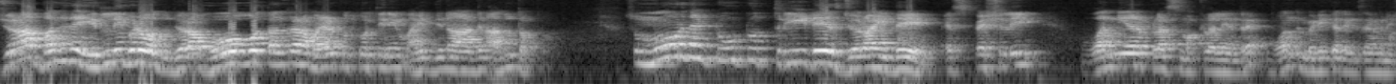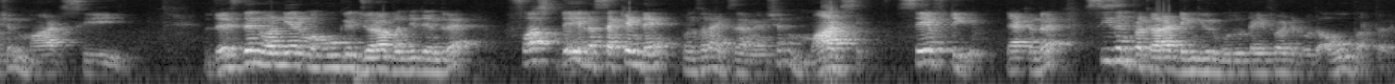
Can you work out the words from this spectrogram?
ಜ್ವರ ಬಂದಿದೆ, ಇರ್ಲಿ ಅದು. ಜ್ವರ ಹೋಗೋ ತನಕ ನಾನು ಮನೇಲಿ ಕುತ್ಕೋತೀನಿ ಐದು ದಿನ, ಆರು ದಿನ, ಅದು ತಪ್ಪು. So more than two to three days ಜ್ವರ ಇದೆ ಎಸ್ಪೆಷಲಿ ಒನ್ ಇಯರ್ ಪ್ಲಸ್ ಮಕ್ಕಳಲ್ಲಿ ಅಂದ್ರೆ ಒಂದು ಮೆಡಿಕಲ್ ಎಕ್ಸಾಮಿನೇಷನ್ ಮಾಡಿಸಿ. ಲೆಸ್ ದೆನ್ ಒನ್ ಇಯರ್ ಮಗುಗೆ ಜ್ವರ ಬಂದಿದೆ ಅಂದ್ರೆ ಫಸ್ಟ್ ಡೇ ಇಲ್ಲ ಸೆಕೆಂಡ್ ಡೇ ಒಂದ್ಸಲ ಎಕ್ಸಾಮಿನೇಷನ್ ಮಾಡಿಸಿ. ಸೇಫ್ಟಿಗೆ ಯಾಕಂದ್ರೆ ಸೀಸನ್ ಪ್ರಕಾರ ಡೆಂಗ್ಯೂ ಇರ್ಬೋದು ಟೈಫಾಯ್ಡ್ ಇರ್ಬೋದು, ಅವು ಬರ್ತವೆ.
